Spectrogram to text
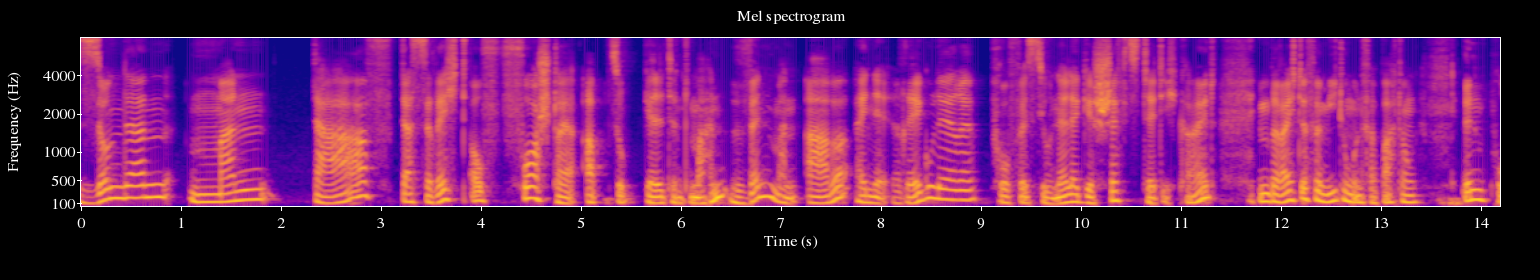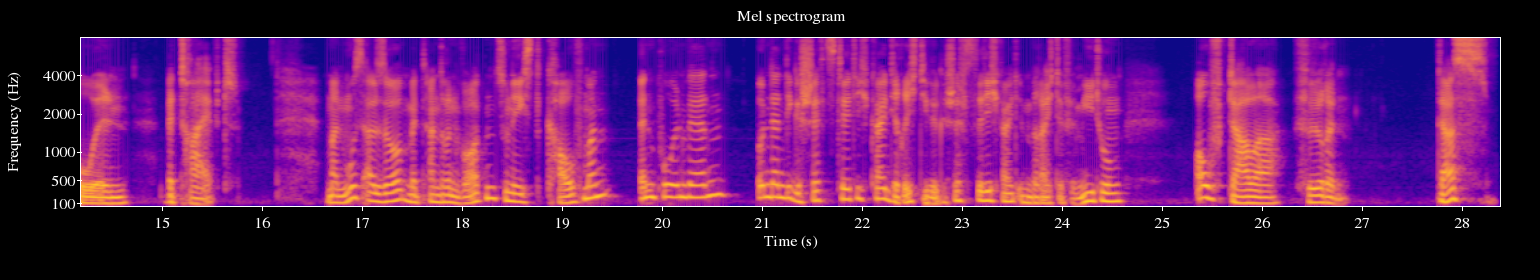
sondern man darf das Recht auf Vorsteuerabzug geltend machen, wenn man aber eine reguläre professionelle Geschäftstätigkeit im Bereich der Vermietung und Verpachtung in Polen betreibt. Man muss also mit anderen Worten zunächst Kaufmann in Polen werden und dann die Geschäftstätigkeit, die richtige Geschäftstätigkeit im Bereich der Vermietung auf Dauer führen. Das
